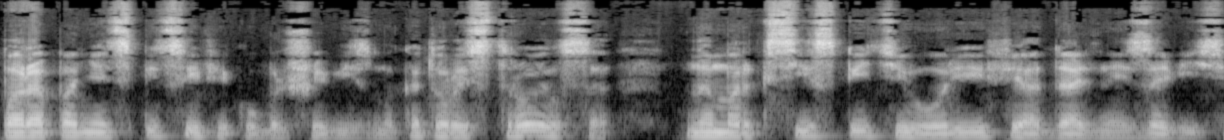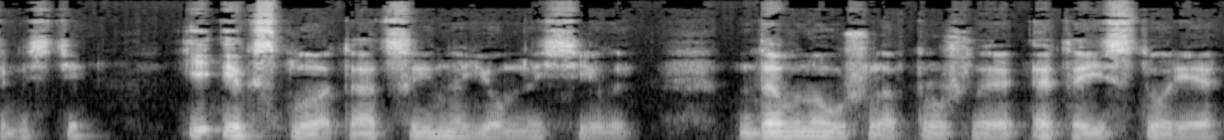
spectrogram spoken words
Пора понять специфику большевизма, который строился на марксистской теории феодальной зависимости и эксплуатации наемной силы. Давно ушла в прошлое эта история,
